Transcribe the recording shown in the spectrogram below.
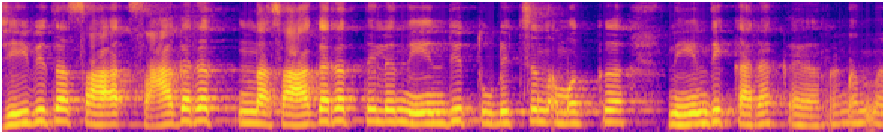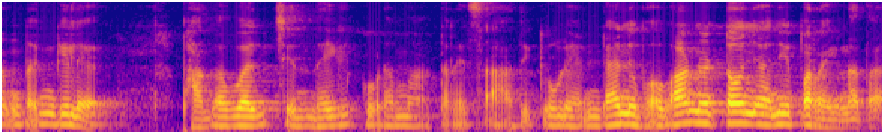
ജീവിത സാഗര സാഗരത്തിൽ നീന്തി തുടിച്ച് നമുക്ക് നീന്തി കര കയറണം എന്നുണ്ടെങ്കിൽ ഭഗവത് ചിന്തയിൽ കൂടെ മാത്രമേ സാധിക്കുള്ളൂ എന്റെ അനുഭവമാണ് കേട്ടോ ഞാനീ പറയുന്നത്.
